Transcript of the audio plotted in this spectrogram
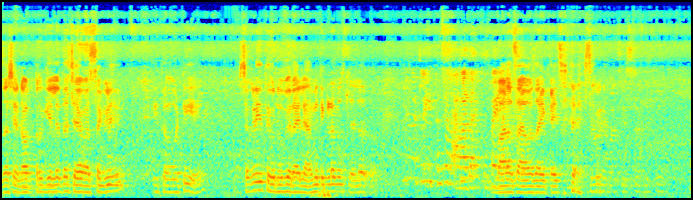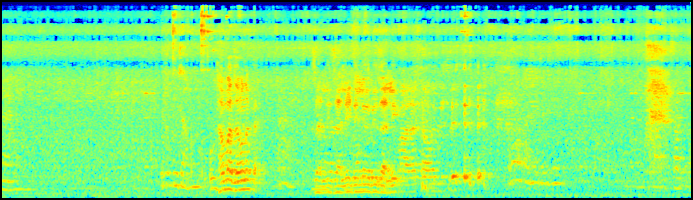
जसे डॉक्टर गेले तसे आवाज सगळे इथं ओटी आहे. सगळे इथे येऊन उभे राहिले. आम्ही तिकडे बसलेलो होतो. म्हटलं इथं चला आवाज ऐकू पाहिजे. बाळाचा आवाज ऐकायचा. थांबा जाऊ नका. झाली झाली डिलिव्हरी झाली फेस फेस नका घेऊ. बरं,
